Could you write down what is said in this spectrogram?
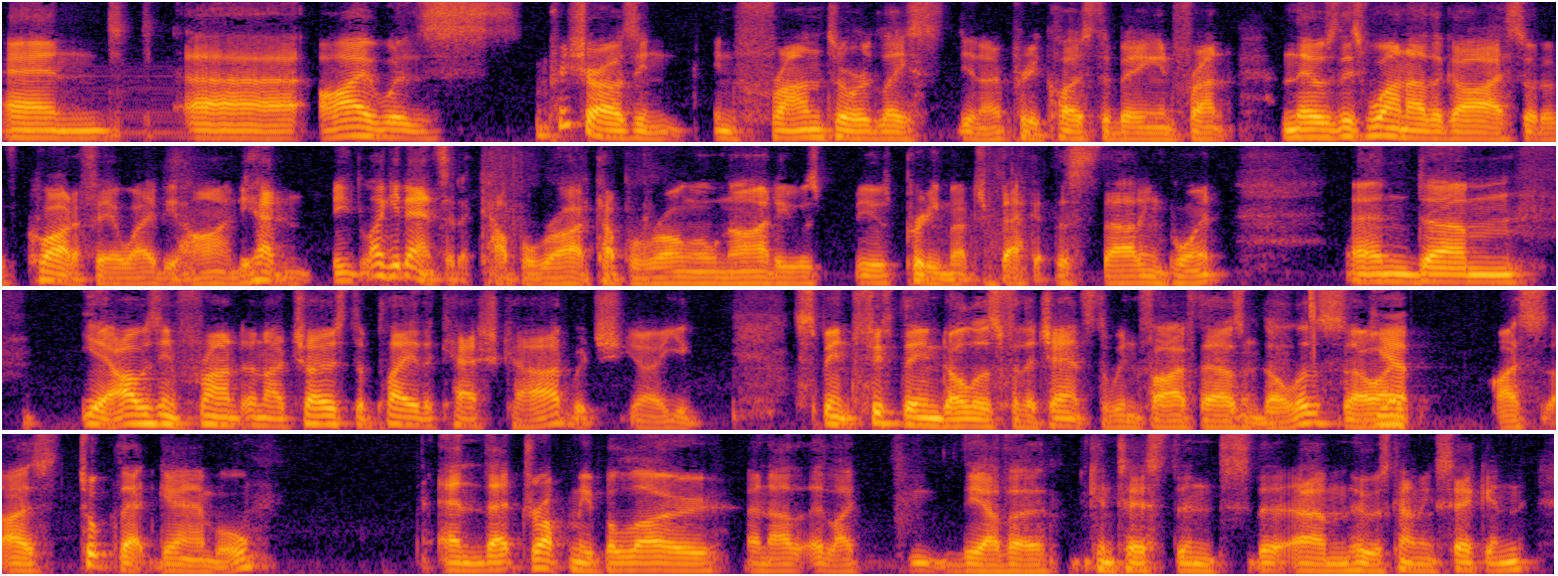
and uh, I was I'm pretty sure I was in in front, or at least you know pretty close to being in front. And there was this one other guy, sort of quite a fair way behind. He hadn't he, like he'd answered a couple right, a couple wrong all night. He was he was pretty much back at the starting point, and um, yeah, I was in front, and I chose to play the cash card, which you know you spent fifteen dollars for the chance to win five thousand dollars. So yep. I, I I took that gamble and that dropped me below another like the other contestant that, um, who was coming second.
